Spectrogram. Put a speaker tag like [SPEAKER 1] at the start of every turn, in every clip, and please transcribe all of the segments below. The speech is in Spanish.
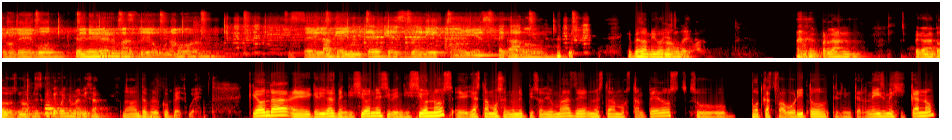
[SPEAKER 1] No debo tener más de un amor. Dice la gente que es delito y es pecado.
[SPEAKER 2] ¿Qué pedo, amigo?
[SPEAKER 1] No, güey. Perdón. Perdón a todos. No, pues es que este güey no me avisa.
[SPEAKER 2] No, no te preocupes, güey. ¿Qué onda, eh, queridas bendiciones y bendicionos? Eh, ya estamos en un episodio más de No estábamos tan pedos, su podcast favorito del internet mexicano.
